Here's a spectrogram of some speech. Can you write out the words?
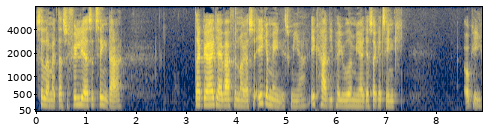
Selvom at der selvfølgelig er så ting, der, der gør, at jeg i hvert fald, når jeg så ikke er manisk mere, ikke har de perioder mere, at jeg så kan tænke, okay,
